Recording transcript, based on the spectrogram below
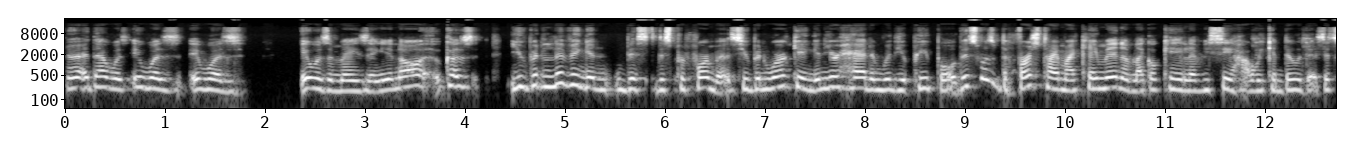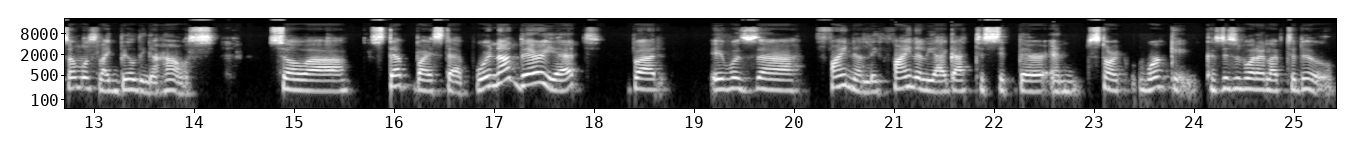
Uh, that was it was it was it was amazing you know because you've been living in this this performance you've been working in your head and with your people this was the first time i came in i'm like okay let me see how we can do this it's almost like building a house so uh step by step we're not there yet but it was uh finally finally i got to sit there and start working because this is what i love to do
